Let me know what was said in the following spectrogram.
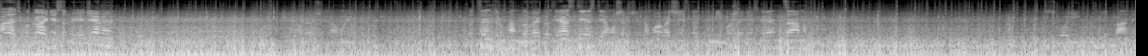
Ale spokojnie sobie jedziemy. Dobra, przyhamuję. Do centrum handlowego zjazd jest. Ja muszę przyhamować niestety, mimo że nie skręcam. Słoiku jebany,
